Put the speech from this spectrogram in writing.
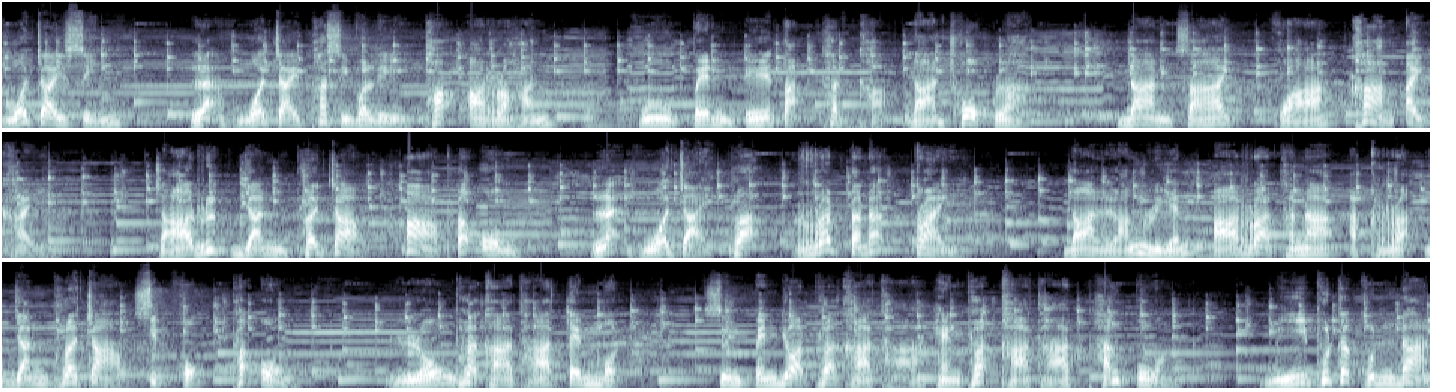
หัวใจศิลป์ และหัวใจพระศิวลีพระอรหันต์ผู้เป็นเอตทัตขะด้านโชคลาภด้านซ้ายขวาข้างไอ้ไข่ จารึกยันพระเจ้าห้าพระองค์ และหัวใจพระรัตนตรัย ด้านหลังเหรียญอาราธนาอักขระยันพระเจ้า 16 พระองค์ ลงพระคาถาเต็มหมด ซึ่งเป็นยอดพระคาถาแห่งพระคาถาทั้งปวง มีพุทธคุณด้าน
